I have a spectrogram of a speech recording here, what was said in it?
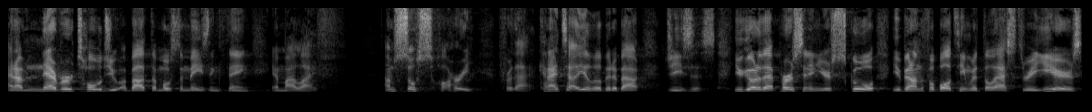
and I've never told you about the most amazing thing in my life. I'm so sorry for that. Can I tell you a little bit about Jesus? You go to that person in your school you've been on the football team with the last three years,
